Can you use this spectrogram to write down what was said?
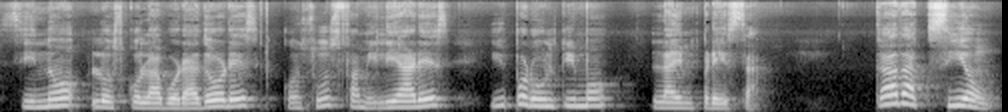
sino los colaboradores con sus familiares y por último, la empresa. Cada acción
